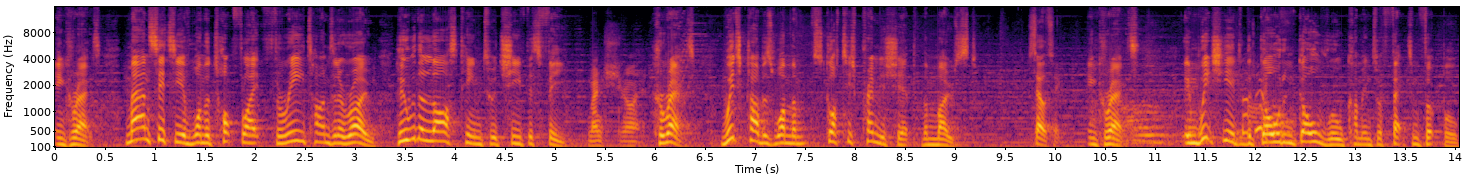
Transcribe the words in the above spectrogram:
Incorrect. Man City have won the top flight three times in a row. Who were the last team to achieve this feat? Manchester United. Correct. Which club has won the Scottish Premiership the most? Celtic. Incorrect. In which year did the golden goal rule come into effect in football?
